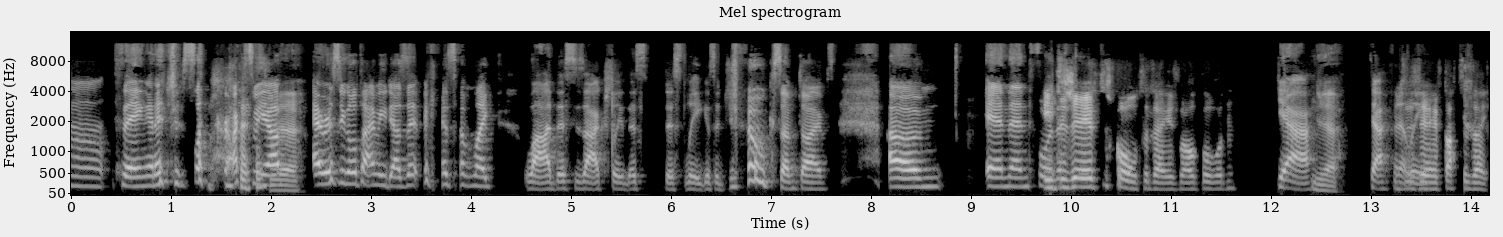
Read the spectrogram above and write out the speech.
hmm, thing and it just like cracks me up yeah. every single time he does it because I'm like, lad, this is actually this this league is a joke sometimes. Um and then for he the... deserved the goal today as well, Gordon. Yeah. Yeah. Definitely. He deserved that today.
